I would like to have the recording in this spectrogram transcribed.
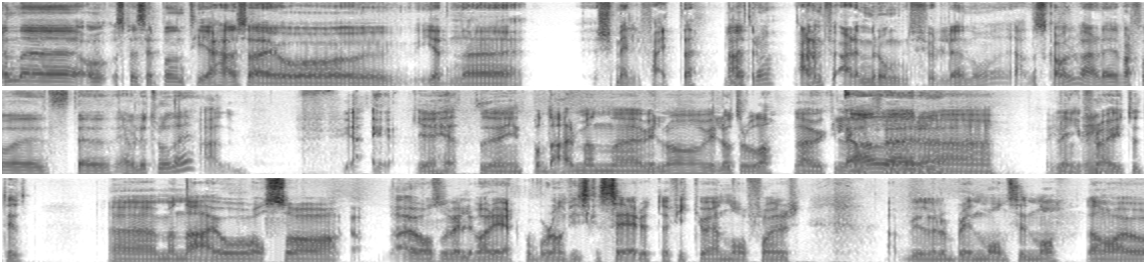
Men eh, og spesielt på den tida her, så er jo øh, gjeddene smellfeite, vil jeg tro. Er de, er de rognfulle nå? Ja, det skal vel være det, i hvert fall et sted Jeg vil jo tro det. Det- Jeg er ikke helt innpå der, men jeg vil jo, vil jo tro, da. Det er jo ikke lenge Ja, er, før Lenge fra hyttetid. Uh, men det er jo også Det er jo også veldig variert på hvordan fisken ser ut. Jeg fikk jo en nå for ja, Begynner vel å bli en måned siden nå. Den var jo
